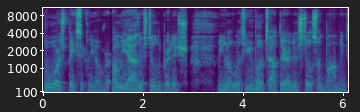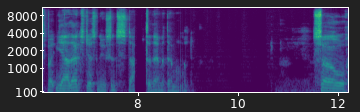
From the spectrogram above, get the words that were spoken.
The war is basically over. Oh, yeah, there's still the British, you know, with U boats out there, and there's still some bombings. But yeah, that's just nuisance stuff to them at that moment. So,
